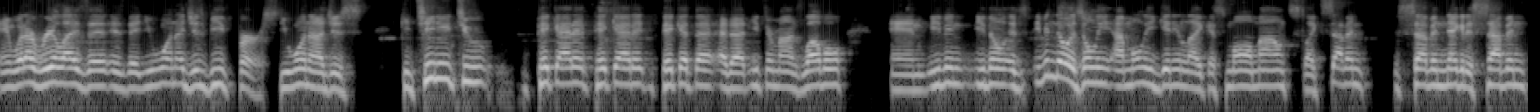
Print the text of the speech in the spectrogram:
And what I realized is, is that you want to just be first. You want to just continue to pick at it, pick at it, pick at that at that Ethermon's level. And even, you know, it's even though it's only, I'm only getting like a small amount, like seven, seven, negative seven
